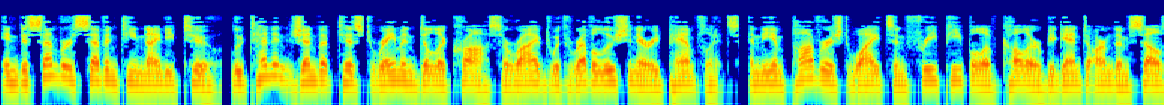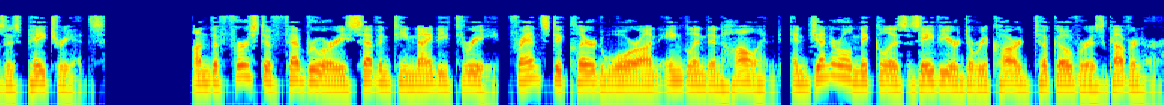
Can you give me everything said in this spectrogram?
In December 1792, Lieutenant Jean-Baptiste Raymond de la Lacrosse arrived with revolutionary pamphlets, and the impoverished whites and free people of color began to arm themselves as patriots. On 1 February 1793, France declared war on England and Holland, and General Nicolas Xavier de Ricard took over as governor.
